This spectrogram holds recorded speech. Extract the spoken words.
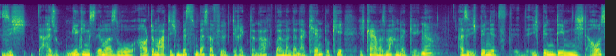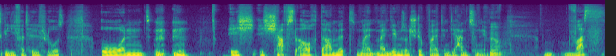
sich, also mir ging es immer so, automatisch ein bisschen besser fühlt direkt danach, weil man dann erkennt, okay, ich kann ja was machen dagegen. Ja. also ich bin jetzt, ich bin dem nicht ausgeliefert hilflos und ich, ich schaffe es auch damit, mein, mein Leben so ein Stück weit in die Hand zu nehmen. Ja. Was,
